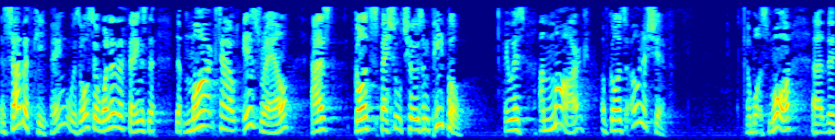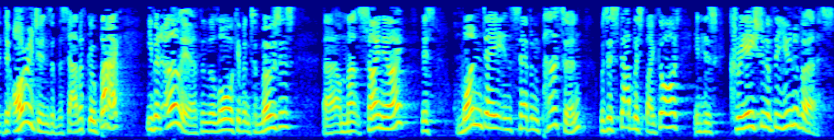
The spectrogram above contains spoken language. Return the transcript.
And Sabbath keeping was also one of the things that, that marked out Israel as God's special chosen people. It was a mark of God's ownership. And what's more, uh, the, the, origins of the Sabbath go back even earlier than the law given to Moses uh, on Mount Sinai. This one day in seven pattern was established by God in his creation of the universe.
